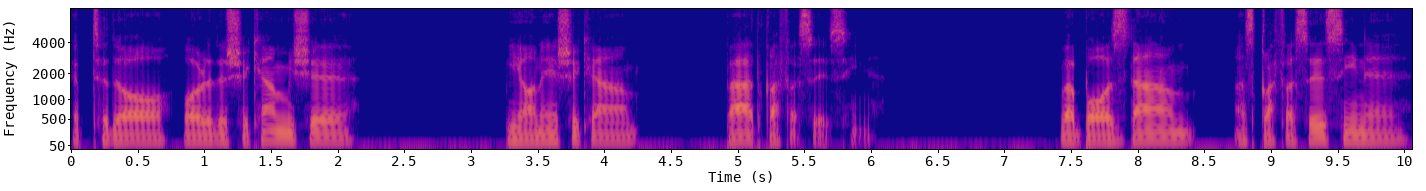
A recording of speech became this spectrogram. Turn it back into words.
ابتدا وارد شکم میشه میانه شکم بعد قفسه سینه. و بازدم از قفسه سینه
